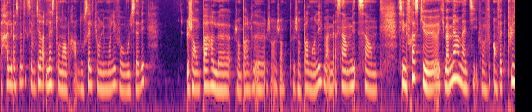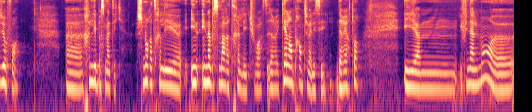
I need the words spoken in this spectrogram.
Ça veut dire laisse ton empreinte. Donc, celles qui ont lu mon livre, vous le savez, j'en parle, j'en parle, euh, j'en parle dans le livre. C'est une phrase que, ma mère m'a dit, en fait, plusieurs fois. Euh, tu vois. C'est-à-dire quelle empreinte tu vas laisser derrière toi? Et, euh, finalement euh,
